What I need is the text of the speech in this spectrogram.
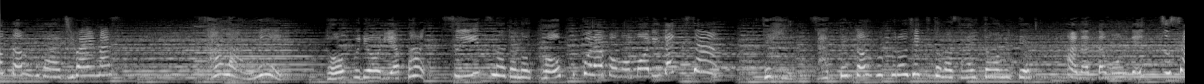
お豆腐が味わえます。さらに、豆腐料理やパン、スイーツなどの豆腐コラボも盛りだくさん。ぜひ、さて豆腐プロジェクトのサイトを見て、あなたもレッツ参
